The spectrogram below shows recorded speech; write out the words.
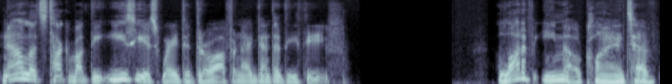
Now let's talk about the easiest way to throw off an identity thief. A lot of email clients have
